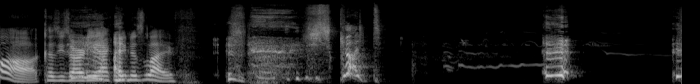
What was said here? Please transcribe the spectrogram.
Aw, because he's already acting I- his life. God. we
